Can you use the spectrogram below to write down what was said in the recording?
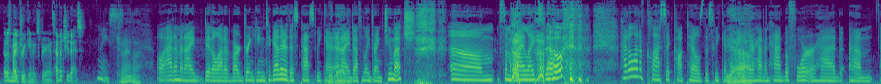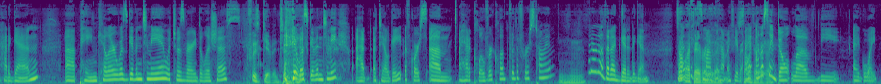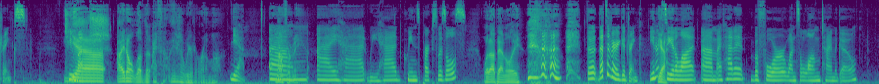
that was my drinking experience. How about you guys? Nice. Joanna. Well, Adam and I did a lot of our drinking together this past weekend, we and I definitely drank too much. um, some highlights though. had a lot of classic cocktails this weekend yeah. that I either haven't had before or had um, had again. Uh, painkiller was given to me, which was very delicious. Was given to me. it was given to me at a tailgate, of course. Um, I had a Clover Club for the first time. Mm-hmm. I don't know that I'd get it again. It's not my favorite. It's not, my favorite. Not my I honestly either. don't love the egg white drinks too yeah, much. I don't love them. I feel there's a weird aroma. Yeah. Not for me. Um, I had we had Queens Park Swizzles. What up, Emily? The, that's a very good drink. You don't Yeah. see it a lot. Um, I've had it before once a long time ago.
